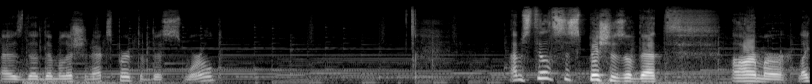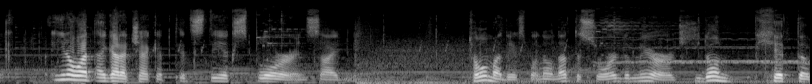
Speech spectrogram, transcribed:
as the demolition expert of this world. I'm still suspicious of that armor. Like, you know what? I gotta check it. It's the explorer inside me. Thoma the explorer. No, not the sword, the mirror. You don't hit the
